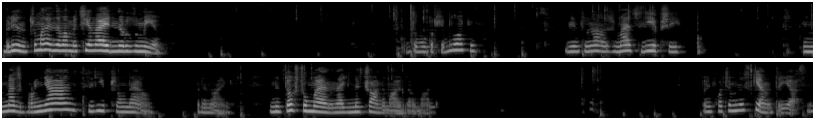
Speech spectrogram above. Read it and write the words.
Блін, чому в мене нема мечі, я навіть не розумію. Забув трохи блоків. Блін, тут наш меч ліпший. Меч броня ліпша в нього. Принаймні. Не то, що в мене, навіть меча немає нормально. Він хоче мене скинути, ясно.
